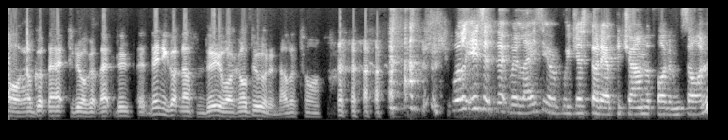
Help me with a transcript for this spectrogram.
Oh, I've got that to do. I've got that to do. Then you got nothing to do. Like, I'll do it another time. well, is it that we're lazy or have we just got our pajama bottoms on?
